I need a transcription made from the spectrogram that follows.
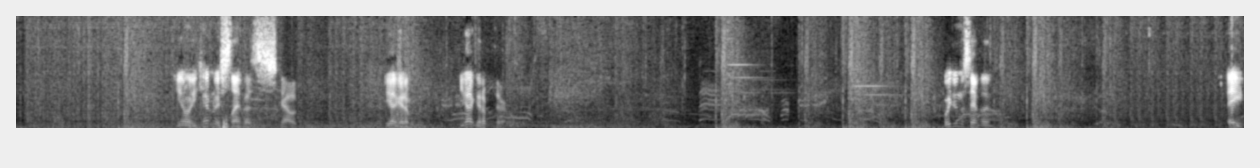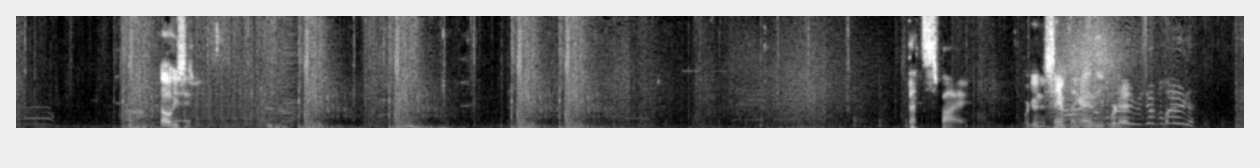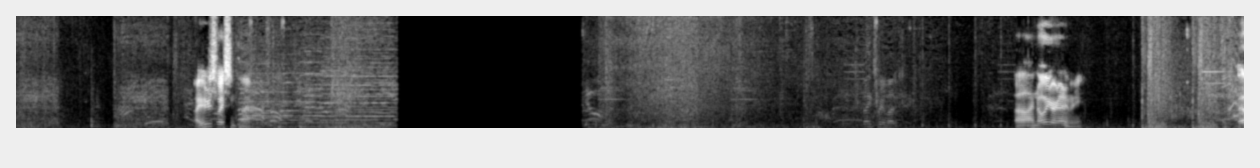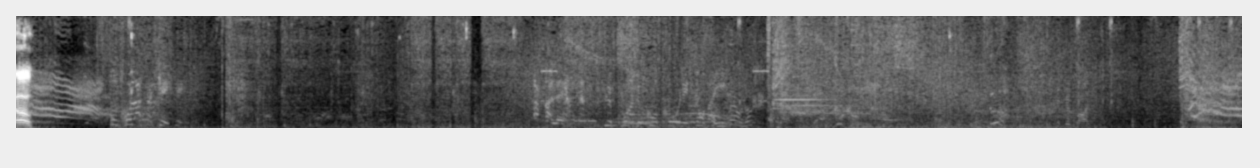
You know, you can't really slam as a scout. You gotta get up. You gotta get up there. Are we doing the same thing? Hey! Oh, he sees me. That's Spy. We're doing the same thing, and we're dead. Are you just wasting time? Thanks very much. Uh, I know you're an enemy. Oh!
